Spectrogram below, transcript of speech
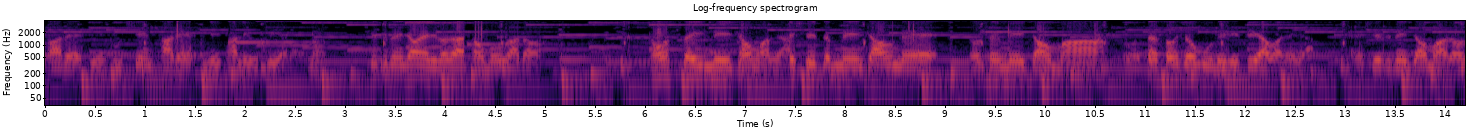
သွားတဲ့အပြင်အခုရှင်းထားတဲ့အနေအထားလေးကိုတွေ့ရတာနော်ရွှေသမင်ကျောင်းရဲ့ဒီဘက်ကတောင်ဘုံကတော့ဒေါ်စိန်မေကျောင်းပါဗျာရွှေသမင်ကျောင်းနဲ့ဒေါ်စိန်မေကျောင်းမှာသက်ဆုံးရှုံးမှုလေးတွေတွေ့ရပါတယ်ဗျာအဲရွှေသမင်ကျောင်းမှာတော့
